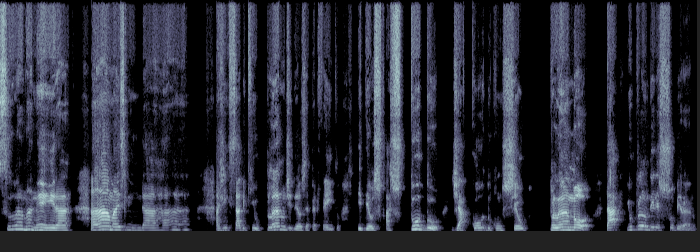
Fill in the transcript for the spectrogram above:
sua maneira a mais linda. A gente sabe que o plano de Deus é perfeito e Deus faz tudo de acordo com o seu plano, tá? E o plano dele é soberano.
